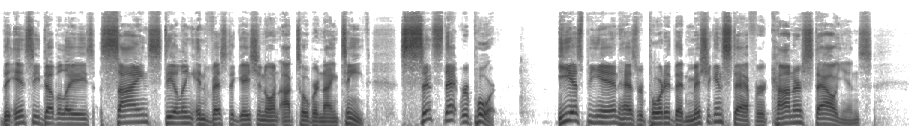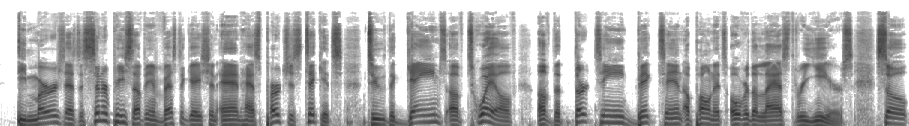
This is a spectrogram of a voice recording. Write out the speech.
the NCAA's sign stealing investigation on October 19th. Since that report, ESPN has reported that Michigan staffer Connor Stalions emerged as the centerpiece of the investigation and has purchased tickets to the games of 12 of the 13 Big Ten opponents over the last three years. So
